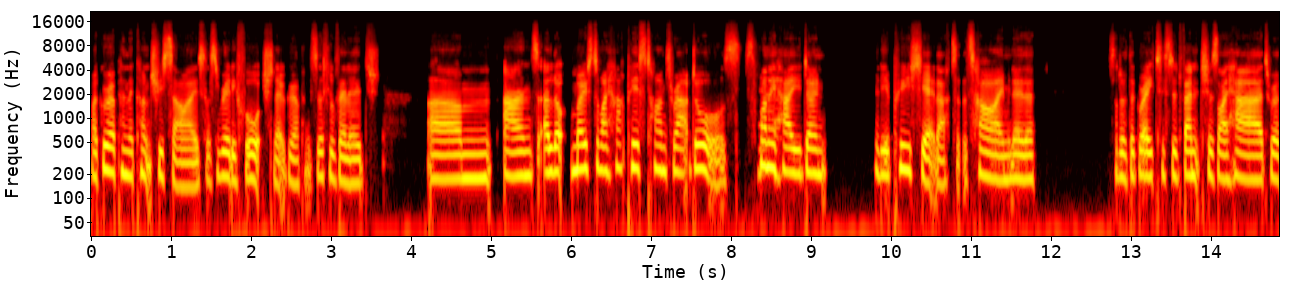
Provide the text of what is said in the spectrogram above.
I grew up in the countryside. So I was really fortunate. I grew up in this little village. Um, and a lot most of my happiest times were outdoors. It's funny yeah. how you don't really appreciate that at the time. You know, the sort of the greatest adventures I had were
